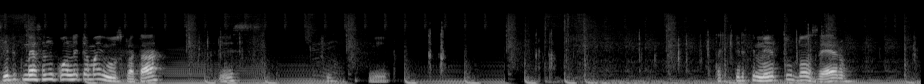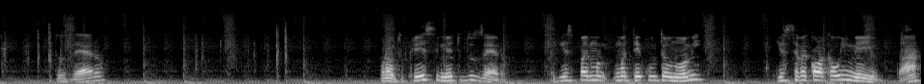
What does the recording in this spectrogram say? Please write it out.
sempre começando com a letra maiúscula, tá? Esse, crescimento do zero. Do zero. Pronto, crescimento do zero. Aqui você pode manter com o teu nome. Aqui você vai colocar o e-mail, tá?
